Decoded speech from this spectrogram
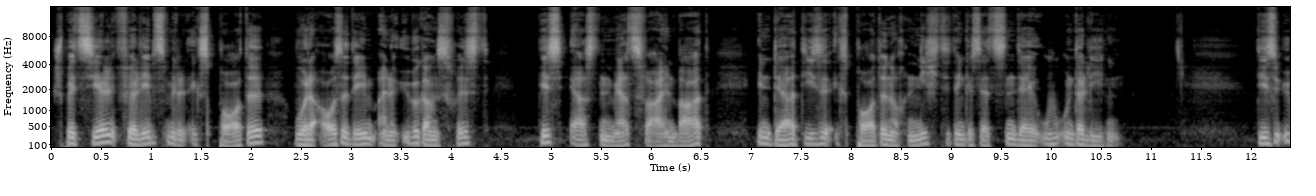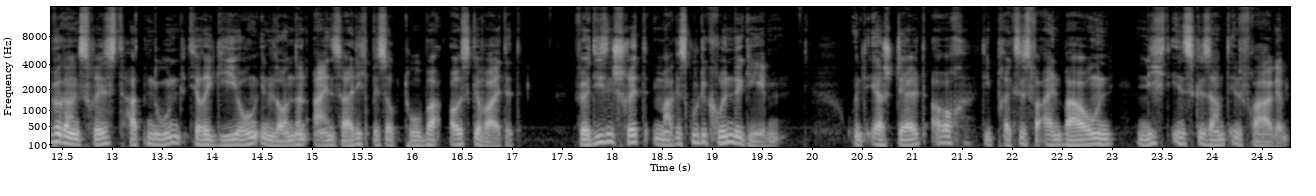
Speziell für Lebensmittelexporte wurde außerdem eine Übergangsfrist bis 1. März vereinbart, in der diese Exporte noch nicht den Gesetzen der EU unterliegen. Diese Übergangsfrist hat nun die Regierung in London einseitig bis Oktober ausgeweitet. Für diesen Schritt mag es gute Gründe geben, und er stellt auch die Brexit-Vereinbarungen nicht insgesamt in Frage.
